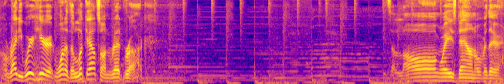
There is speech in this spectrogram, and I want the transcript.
Alrighty, we're here at one of the lookouts on Red Rock. It's a long ways down over there.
